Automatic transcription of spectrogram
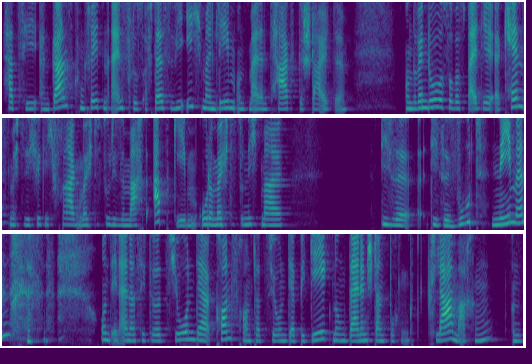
hat sie einen ganz konkreten Einfluss auf das, wie ich mein Leben und meinen Tag gestalte. Und wenn du sowas bei dir erkennst, möchte ich wirklich fragen, möchtest du diese Macht abgeben oder möchtest du nicht mal diese, diese Wut nehmen und in einer Situation der Konfrontation, der Begegnung deinen Standpunkt klar machen und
